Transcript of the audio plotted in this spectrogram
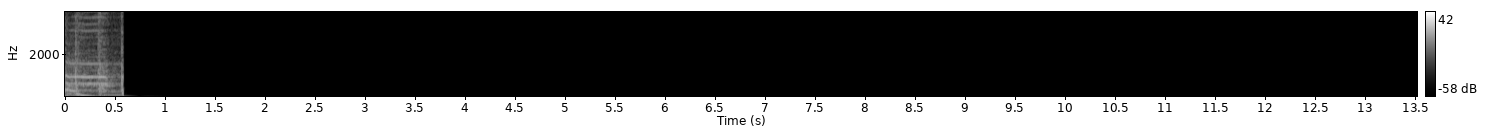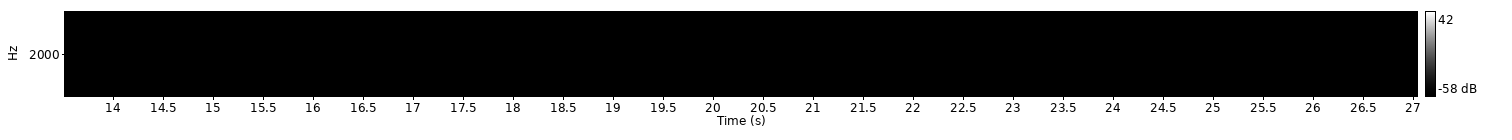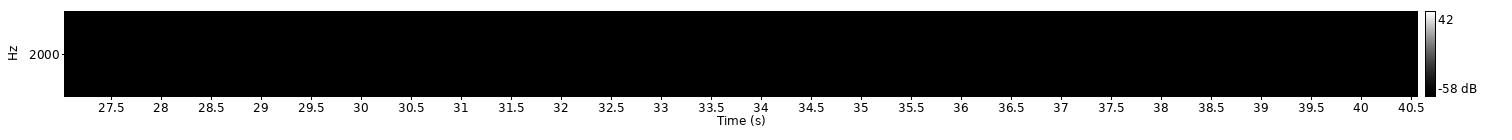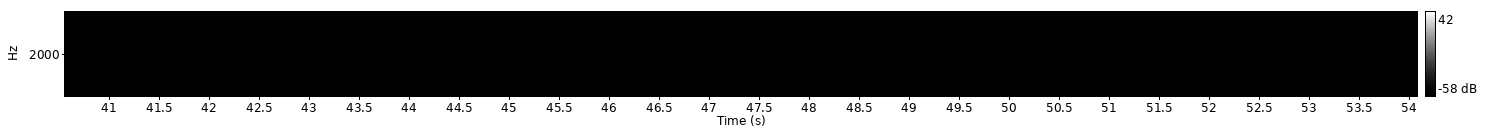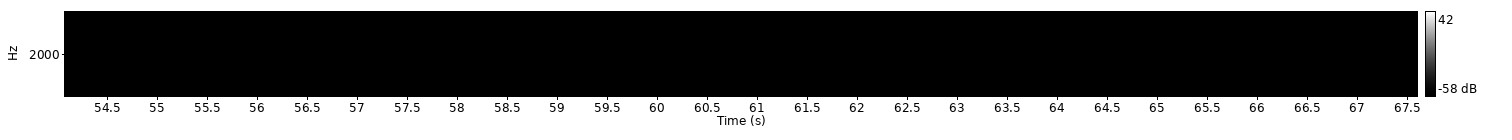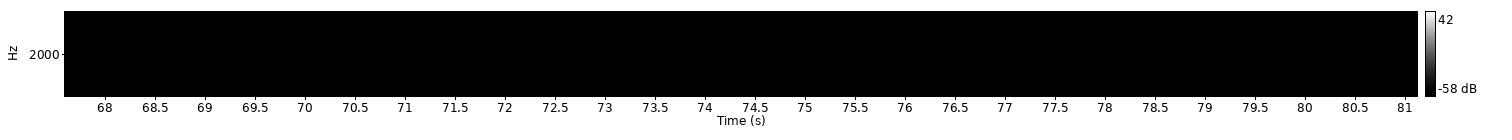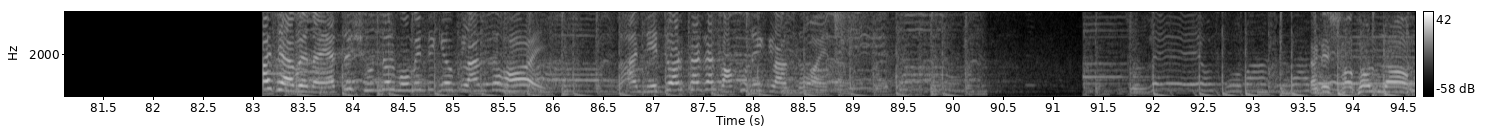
যাবে না এত সুন্দর মোমেন্টে কেউ ক্লান্ত হয়। আর নেটওয়ার্কাররা কখনোই ক্লান্ত হয় না। একটি সফল নাম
